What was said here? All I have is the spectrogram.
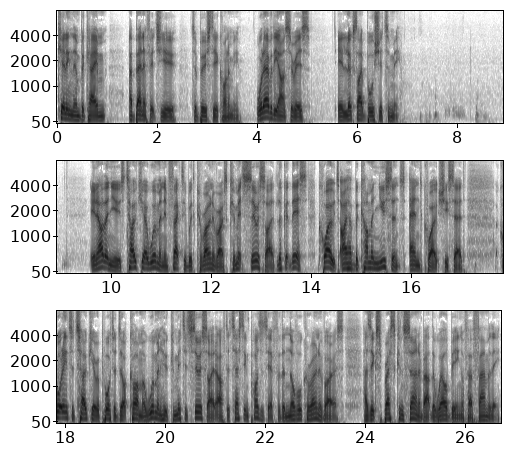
killing them became a benefit to you to boost the economy. Whatever the answer is, it looks like bullshit to me. In other news, Tokyo woman infected with coronavirus commits suicide. Look at this. Quote, I have become a nuisance, end quote, she said. According to TokyoReporter.com, a woman who committed suicide after testing positive for the novel coronavirus has expressed concern about the well being of her family.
